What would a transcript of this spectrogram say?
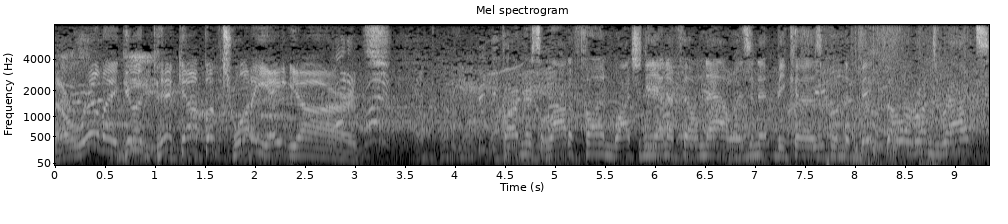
A really good pickup of 28 yards. Partner, it's a lot of fun watching the NFL now, isn't it? Because when the big fella runs routes,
